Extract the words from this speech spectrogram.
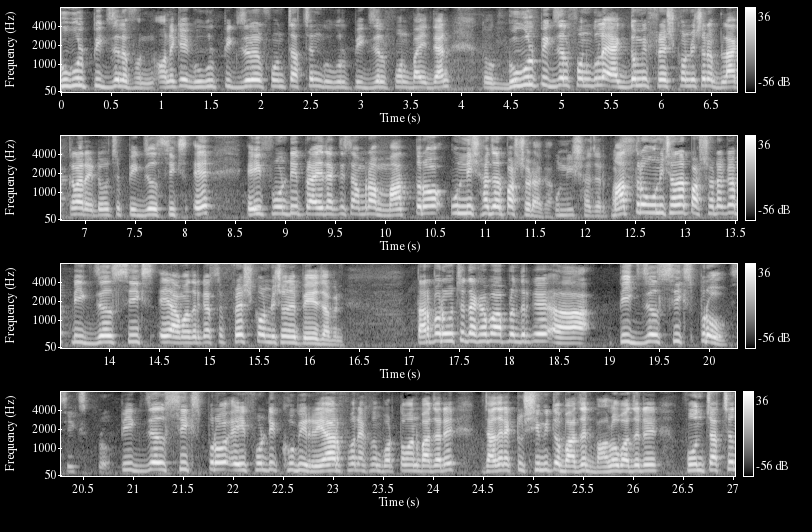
গুগল পিক্সেলের ফোন অনেকে গুগল পিক্সেলের ফোন চাচ্ছেন গুগল পিক্সেল ফোন বাই দেন। তো গুগল পিক্সেল ফোনগুলো একদমই ফ্রেশ কন্ডিশনে ব্ল্যাক কালার এটা হচ্ছে পিক্সেল সিক্স এ এই ফোনটি প্রাইস রাখতেছি আমরা মাত্র উনিশ হাজার পাঁচশো টাকা। উনিশ হাজার মাত্র উনিশ হাজার পাঁচশো টাকা পিক্সেল সিক্স এ আমাদের কাছে ফ্রেশ কন্ডিশনে পেয়ে যাবেন। তারপর হচ্ছে দেখাবো আপনাদেরকে Pixel six Pro six Pro Pixel six Pro এই ফোনটি খুবই রেয়ার ফোন এখন বর্তমান বাজারে। যাদের একটু সীমিত বাজেট ভালো বাজেটে ফোন চাচ্ছেন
